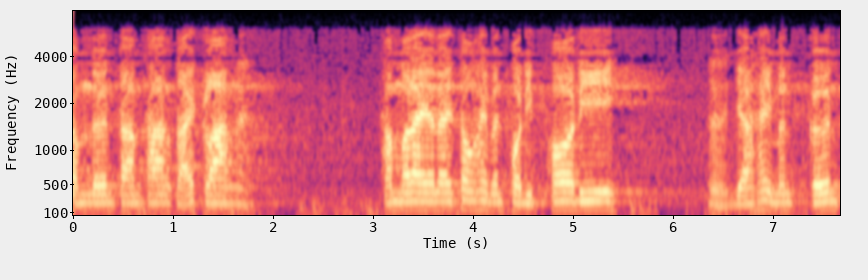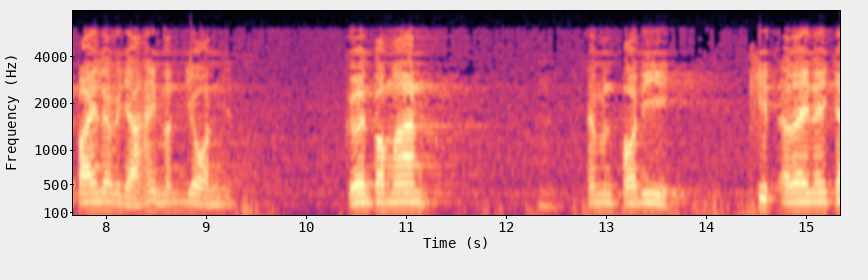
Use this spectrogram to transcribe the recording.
ดำเนินตามทางสายกลางทำอะไรอะไรต้องให้มันพอดีพอดีอย่าให้มันเกินไปแล้วก็อย่าให้มันหย่อน เกินประมาณให้มันพอดี คิดอะไรในใจ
